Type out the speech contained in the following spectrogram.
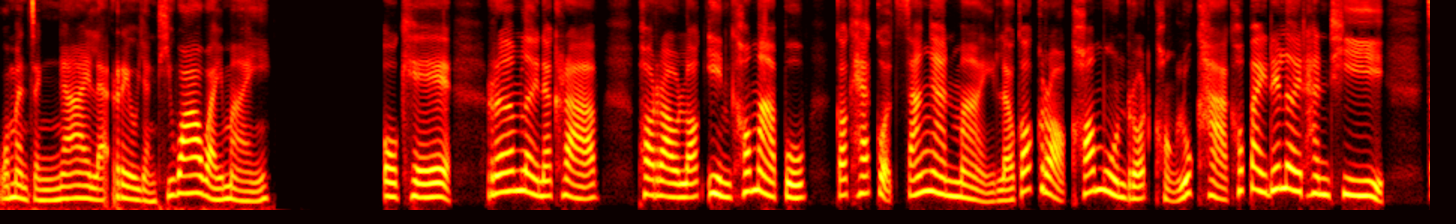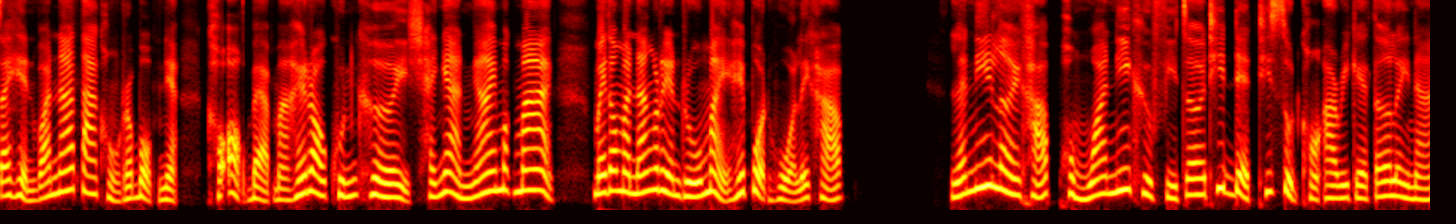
ว่ามันจะง่ายและเร็วอย่างที่ว่าไว้ไหม โอเค เริ่มเลยนะครับ พอเราล็อกอินเข้ามาปุ๊บ ก็แค่กดสร้างงานใหม่ แล้วก็กรอกข้อมูลรถของลูกค้าเข้าไปได้เลยทันที จะเห็นว่าหน้าตาของระบบเนี่ยเขาออกแบบมาให้เราคุ้นเคย ใช้งานง่ายมากๆ ไม่ต้องมานั่งเรียนรู้ใหม่ให้ปวดหัวเลยครับ และนี่เลยครับ ผมว่านี่คือฟีเจอร์ที่เด็ดที่สุดของ Alligator เลยนะ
